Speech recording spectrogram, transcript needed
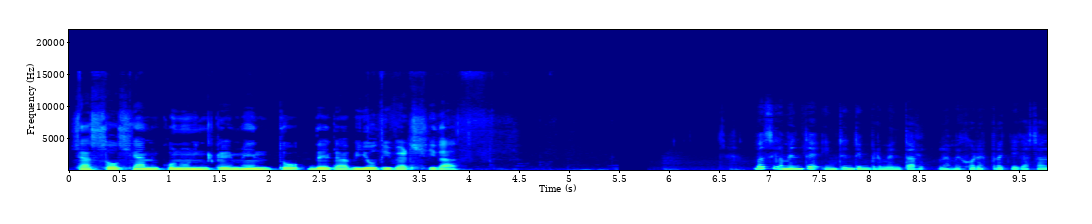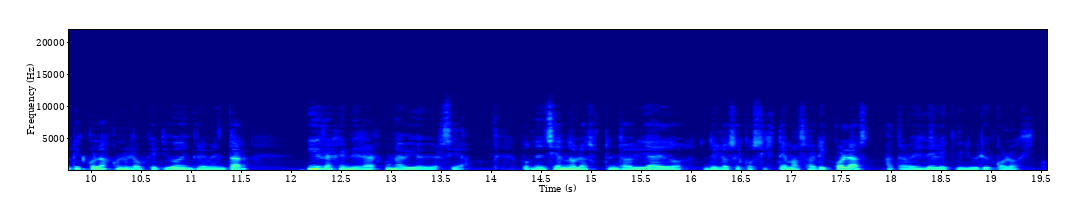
se asocian con un incremento de la biodiversidad. Básicamente intenta implementar las mejores prácticas agrícolas con el objetivo de incrementar y regenerar una biodiversidad, potenciando la sustentabilidad de los ecosistemas agrícolas a través del equilibrio ecológico,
